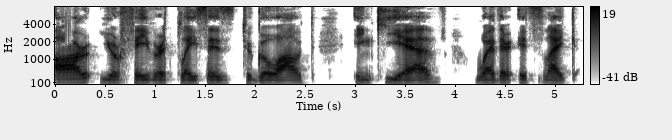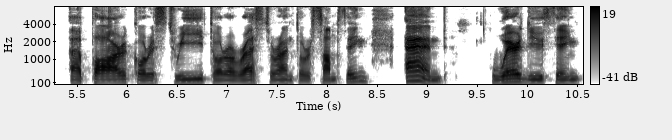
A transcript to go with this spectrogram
are your favorite places to go out in Kiev, whether it's like a park or a street or a restaurant or something? And where do you think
